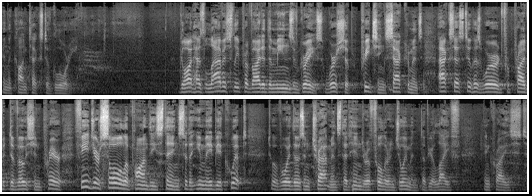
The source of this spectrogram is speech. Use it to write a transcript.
in the context of glory. God has lavishly provided the means of grace worship, preaching, sacraments, access to His Word for private devotion, prayer. Feed your soul upon these things so that you may be equipped to avoid those entrapments that hinder a fuller enjoyment of your life in Christ.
